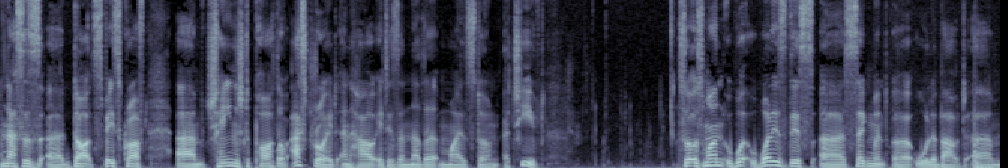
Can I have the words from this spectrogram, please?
NASA's uh, DART spacecraft um, changed path of asteroid and how it is another milestone achieved. So, Usman, wh- what is this uh, segment uh, all about um,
